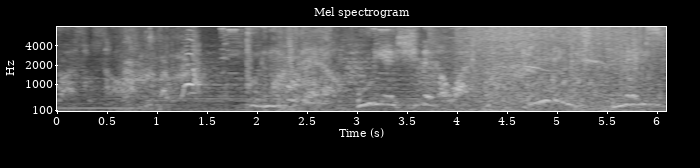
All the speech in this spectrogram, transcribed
도하소서. 분부대로 우리의 시대가 왔습니다. 내 이름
